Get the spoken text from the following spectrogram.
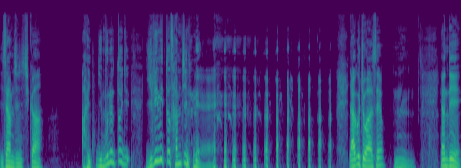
이삼진 씨가, 아, 이분은 또, 이름이 또 삼진이네. 야구 좋아하세요? 음. 현디,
